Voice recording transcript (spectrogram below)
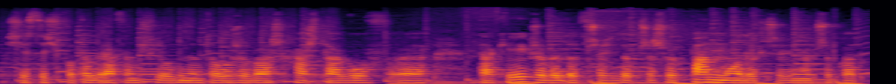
Jeśli jesteś fotografem ślubnym, to używasz hashtagów y, takich, żeby dotrzeć do przyszłych pan młodych, czyli na przykład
